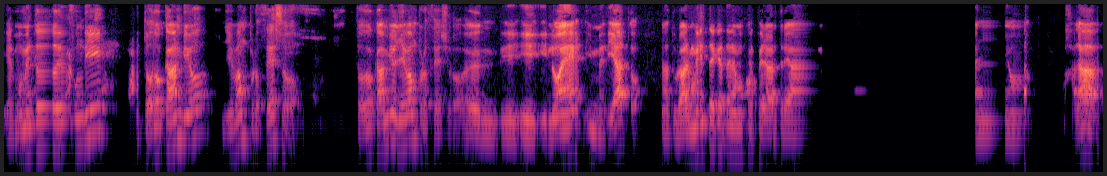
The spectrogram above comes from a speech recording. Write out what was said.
Y el momento de difundir, todo cambio lleva un proceso. Todo cambio lleva un proceso y, no es inmediato. Naturalmente que tenemos que esperar tres años. Ojalá,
